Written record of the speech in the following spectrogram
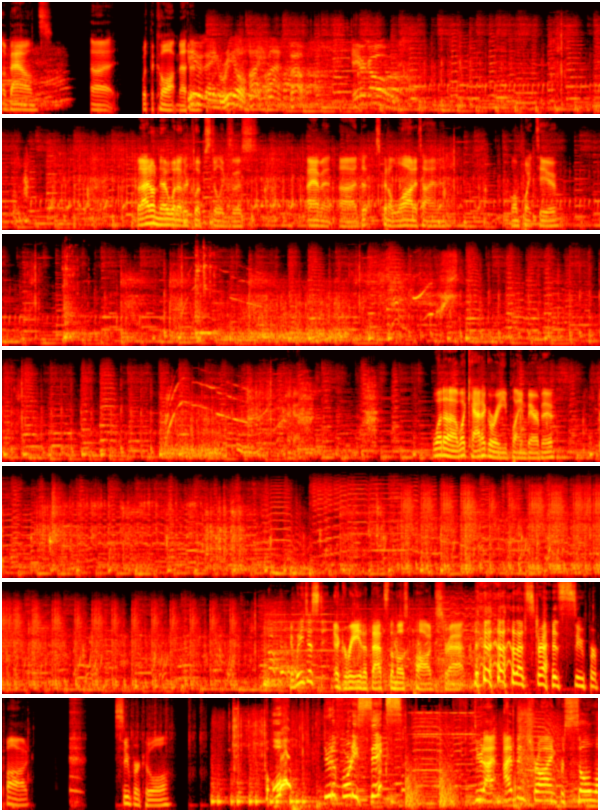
of bounds uh, with the co-op method. Here's a real high-class bout. Here goes. But I don't know what other clips still exist. I haven't uh, d- spent a lot of time in 1.2. What uh what category are you playing, Baraboo? Can we just agree that that's the most pog strat? that strat is super pog. Super cool. Oh! Dude, a 46? Dude, I, I've been trying for so long.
